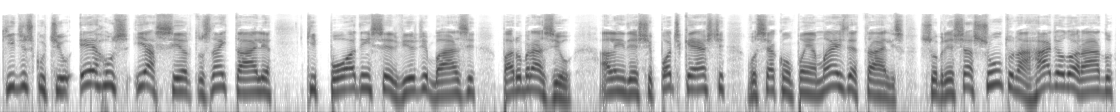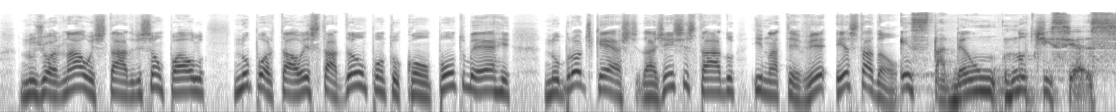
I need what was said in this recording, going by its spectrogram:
que discutiu erros e acertos na Itália que podem servir de base para o Brasil. Além deste podcast, você acompanha mais detalhes sobre este assunto na Rádio Eldorado, no jornal Estado de São Paulo, no portal estadão.com.br, no broadcast da Agência Estado e na TV Estadão. Estadão Notícias.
